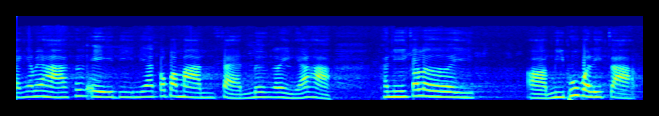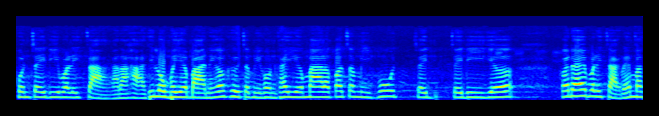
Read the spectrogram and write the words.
งใช่ไหมคะเครื่อง AED เนี่ยก็ประมาณแสนหนึ่งอะไรอย่างเงี้ยค่ะคันนี้ก็เลย มีผู้บริจาคคนใจดีบริจาคนะคะที่โรงพยาบาลนี้ก็คือจะมีคนไข้เยอะมาก แล้วก็จะมีผู้ใจใจดีเยอะ ก็ได้บริจาคได้มา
